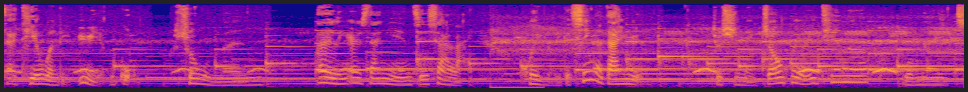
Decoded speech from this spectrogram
在贴文里预言过，说我们二零二三年接下来会有一个新的单元，就是每周会有一天呢。我们之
